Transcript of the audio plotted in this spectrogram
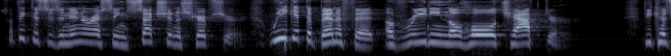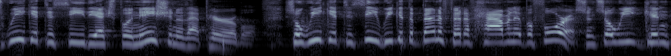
So I think this is an interesting section of scripture. We get the benefit of reading the whole chapter because we get to see the explanation of that parable. So we get to see, we get the benefit of having it before us. And so we can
